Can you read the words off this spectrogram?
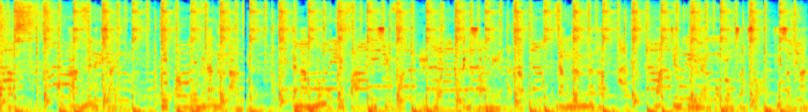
นะครับ ต้องการให้เด็กชายมีความรู้ในด้านต่างๆเนี่ยจะนำลูกไปฝากเป็นศิษย์วัดหรือบวชเป็นสมเณรนะครับ ดังนั้นนะครับ วัดจึงเป็นแหล่งอบรมสั่งสอนที่สำคัญ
